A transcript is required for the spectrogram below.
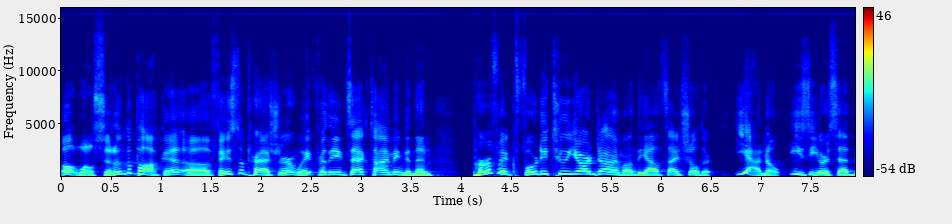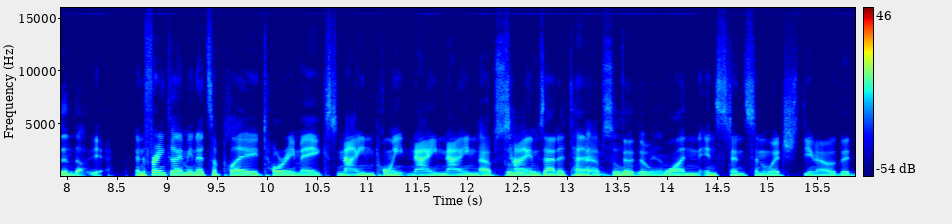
Oh, well, sit in the pocket, uh, face the pressure, wait for the exact timing, and then perfect 42 yard dime on the outside shoulder. Yeah, no, easier said than done. Yeah. And frankly, I mean, it's a play Tory makes 9.99 times out of 10. Absolutely. The, the one instance in which, you know, the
